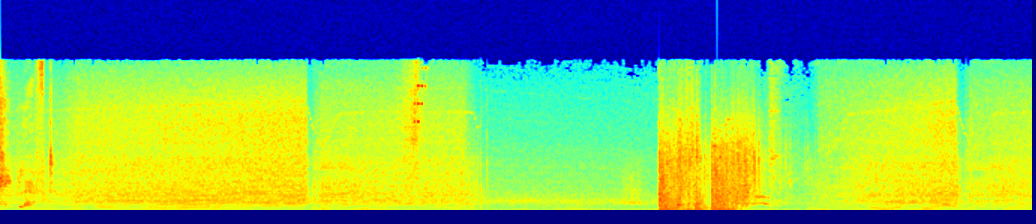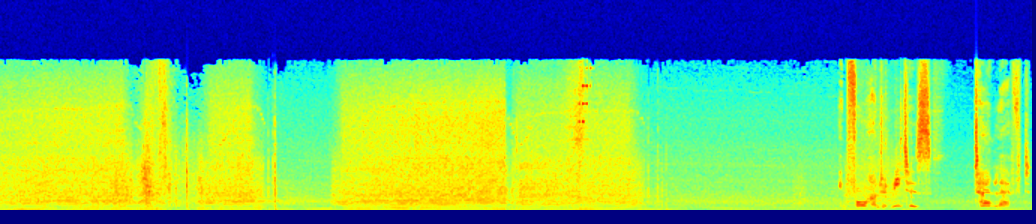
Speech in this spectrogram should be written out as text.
Keep left. In 400 meters, turn left.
